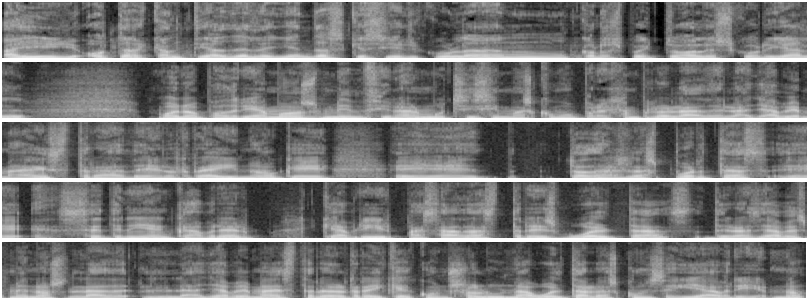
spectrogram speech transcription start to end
hay otra cantidad de leyendas que circulan con respecto al Escorial. Bueno, podríamos mencionar muchísimas, como por ejemplo la de la llave maestra del rey, ¿no? Que eh, todas las puertas eh, se tenían que abrir, que abrir pasadas tres vueltas de las llaves, menos la, la, llave maestra del rey que con solo una vuelta las conseguía abrir, ¿no?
